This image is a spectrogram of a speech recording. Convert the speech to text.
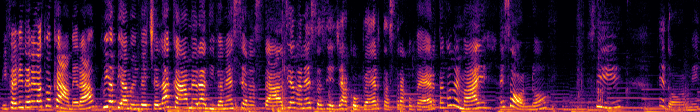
Mi fai vedere la tua camera? Qui abbiamo invece la camera di Vanessa e Anastasia. Vanessa si è già coperta, stracoperta. Come mai? Hai sonno? Sì? E dormi.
